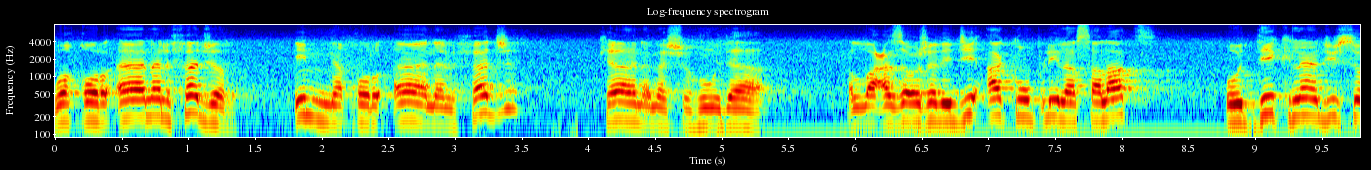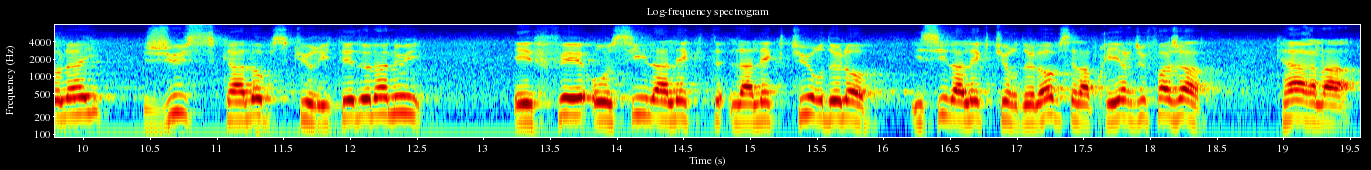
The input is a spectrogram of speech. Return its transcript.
wa Qur'an al-fajr" Inna Qur'an al-Fajr kana mashhuda. Allah Azza wa dit accomplis la salat au déclin du soleil jusqu'à l'obscurité de la nuit et fais aussi la, lect la lecture de l'aube. Ici la lecture de l'aube c'est la prière du Fajr car la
